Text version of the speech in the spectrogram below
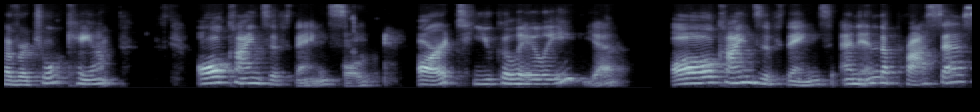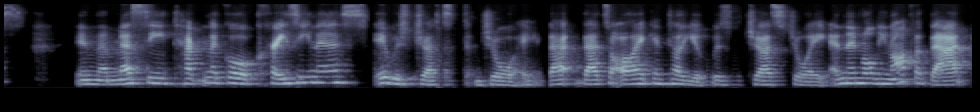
a virtual camp, all kinds of things. Art, Art ukulele, yeah, all kinds of things. And in the process, in the messy technical craziness it was just joy. That that's all i can tell you. It was just joy. And then rolling off of that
